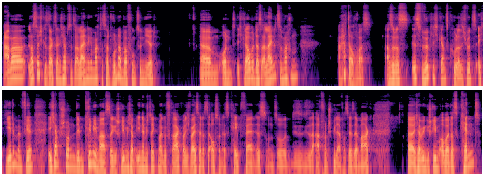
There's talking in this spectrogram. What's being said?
Aber lasst euch gesagt sein, ich habe es jetzt alleine gemacht. Das hat wunderbar funktioniert. Ähm, und ich glaube, das alleine zu machen, hat auch was. Also das ist wirklich ganz cool. Also ich würde es echt jedem empfehlen. Ich habe schon dem Krimi-Master geschrieben. Ich habe ihn nämlich direkt mal gefragt, weil ich weiß ja, dass er auch so ein Escape-Fan ist und so diese, diese Art von Spiel einfach sehr, sehr mag. Äh, ich habe ihm geschrieben, ob er das kennt.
